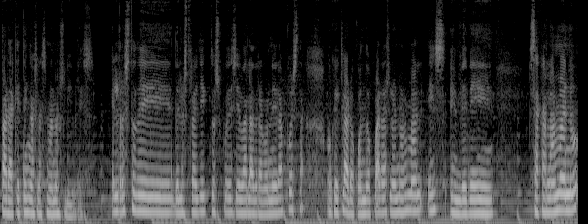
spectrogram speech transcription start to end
para que tengas las manos libres. El resto de, los trayectos puedes llevar la dragonera puesta, aunque claro, cuando paras lo normal es, en vez de sacar la mano,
